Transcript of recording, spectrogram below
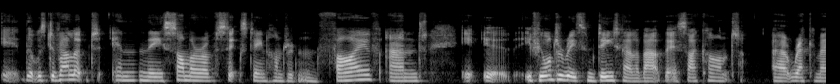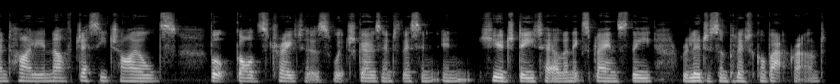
that was developed in the summer of 1605, and it, it, if you want to read some detail about this, I can't uh, recommend highly enough Jessie Childs' book God's Traitors, which goes into this in, in huge detail and explains the religious and political background.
